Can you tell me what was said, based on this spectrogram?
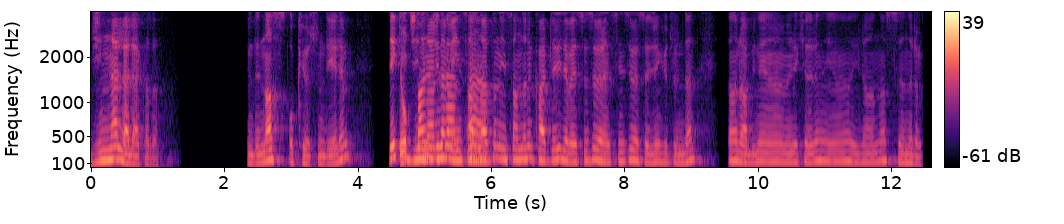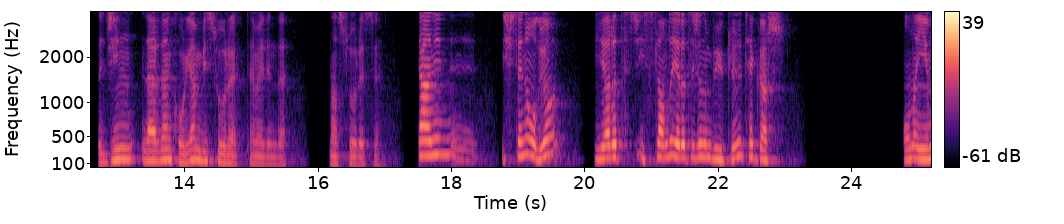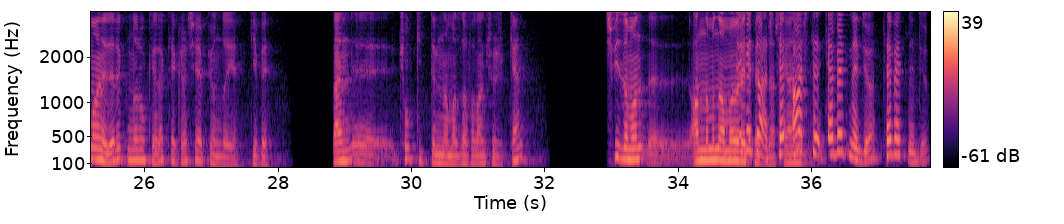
Cinlerle alakalı. Şimdi Nas okuyorsun diyelim. De ki Yok cinlerden cinler- ve he. insanlardan insanların kalpleriyle vesvese veren sinsi ve secin kötülüğünden sana Rabbine inanan melekelerin ilahına sığınırım. Cinlerden koruyan bir sure temelinde. Nas suresi. Yani e, işte ne oluyor? Yaratıcı, İslam'da yaratıcının büyüklüğünü tekrar ona iman ederek bunları okuyarak tekrar şey yapıyorsun dayı gibi. Ben e, çok gittim namaza falan çocukken. Hiçbir zaman e, anlamını ama Tebet öğretmediler. aç. Te- yani aç te- tebet ne diyor? Tebet ne diyor?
